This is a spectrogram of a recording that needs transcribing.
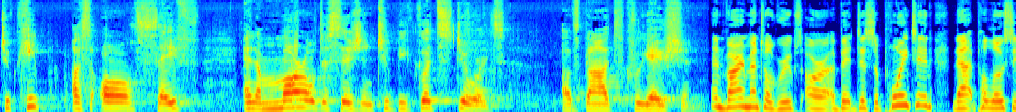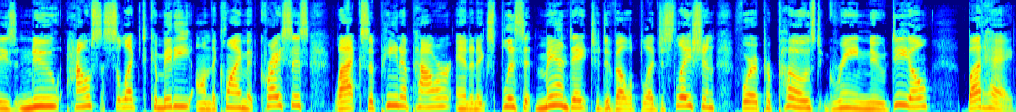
to keep us all safe and a moral decision to be good stewards of God's creation. Environmental groups are a bit disappointed that Pelosi's new House Select Committee on the Climate Crisis lacks subpoena power and an explicit mandate to develop legislation for a proposed Green New Deal. But hey,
